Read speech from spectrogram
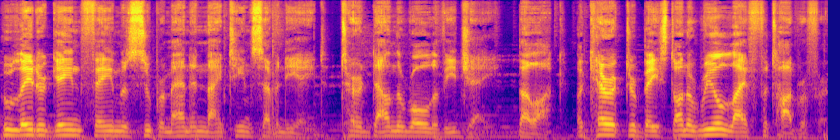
who later gained fame as Superman in 1978, turned down the role of E.J. Bellocq, a character based on a real life photographer.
